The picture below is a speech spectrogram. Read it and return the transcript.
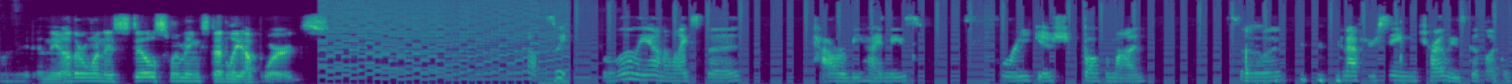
Alright, And the other one is still swimming steadily upwards. Oh, sweet. Well, Liliana likes the power behind these freakish Pokemon. So, and after seeing Charlie's good luck with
